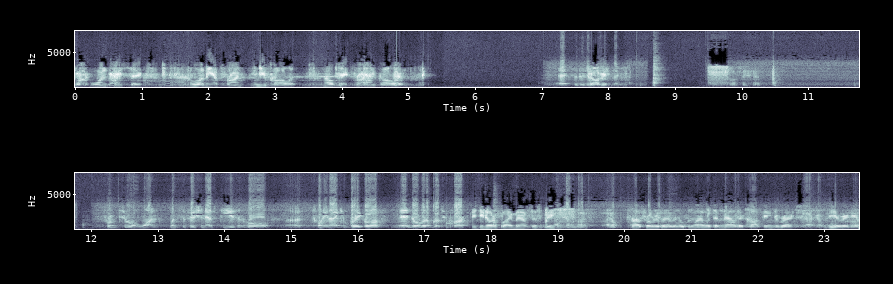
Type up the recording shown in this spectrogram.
136. Let me up front and you call it. I'll take front, you call it. Exited Copy. 206. From 201, when sufficient SP is involved, uh, 29 can break off, and don't let them go too far. Did you notify Mass SP? Affirmative, I have an open line with them now. They're copying direct via radio.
